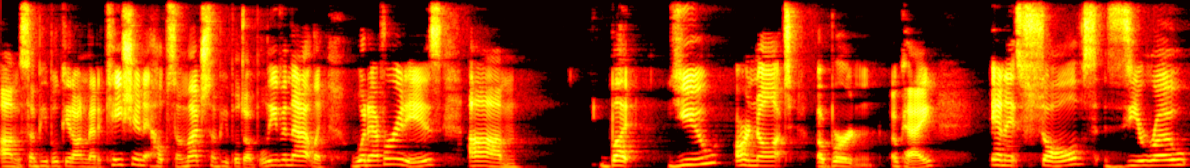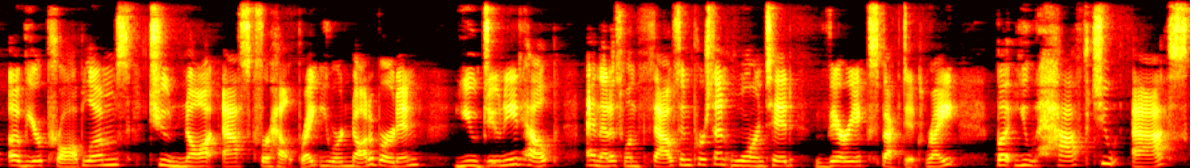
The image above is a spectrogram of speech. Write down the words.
Um some people get on medication it helps so much some people don't believe in that like whatever it is um but you are not a burden okay? And it solves zero of your problems to not ask for help right? You are not a burden. You do need help and that is 1000% warranted, very expected, right? But you have to ask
